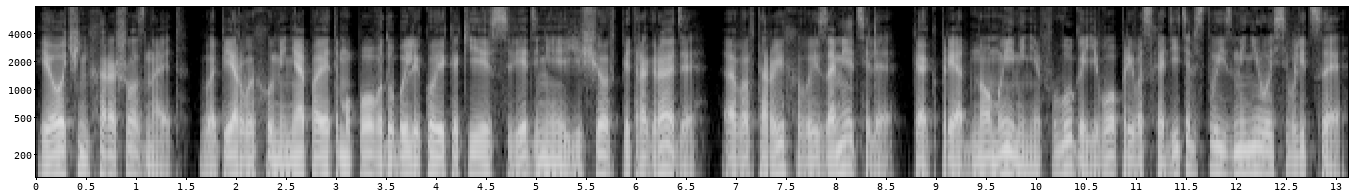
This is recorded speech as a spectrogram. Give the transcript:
и очень хорошо знает. Во-первых, у меня по этому поводу были кое-какие сведения еще в Петрограде, а во-вторых, вы заметили, как при одном имени Флуга его превосходительство изменилось в лице.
